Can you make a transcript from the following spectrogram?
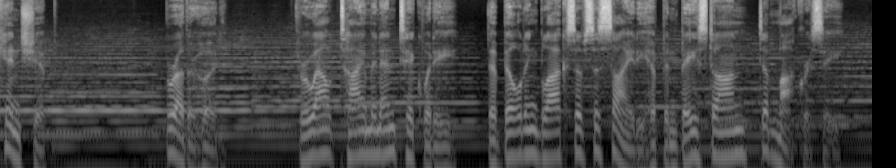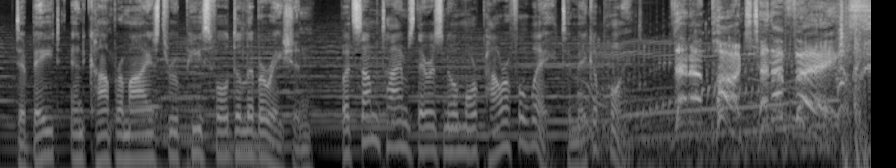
Kinship, brotherhood. Throughout time and antiquity, the building blocks of society have been based on democracy, debate and compromise through peaceful deliberation. But sometimes there is no more powerful way to make a point than a punch to the face!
